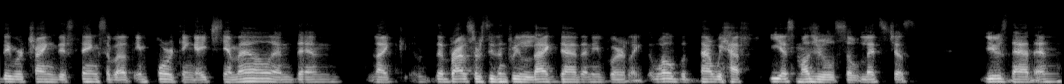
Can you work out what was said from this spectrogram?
they were trying these things about importing HTML, and then like the browsers didn't really like that and it were like well but now we have es modules so let's just use that. And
